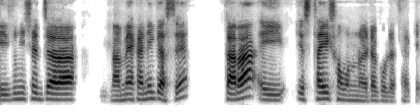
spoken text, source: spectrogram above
এই জিনিসের যারা মেকানিক আছে তারা এই স্থায়ী সমন্বয়টা করে থাকে।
